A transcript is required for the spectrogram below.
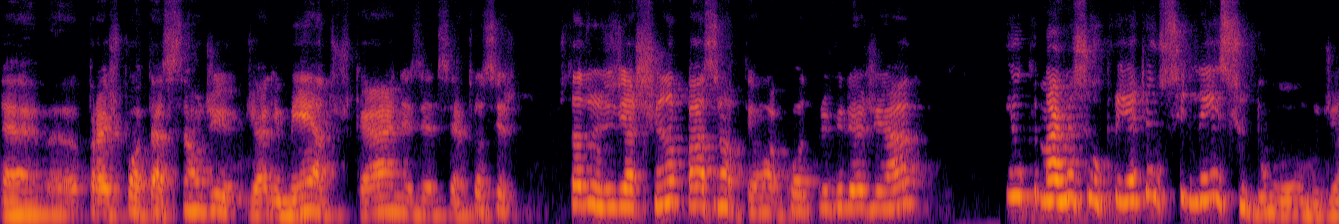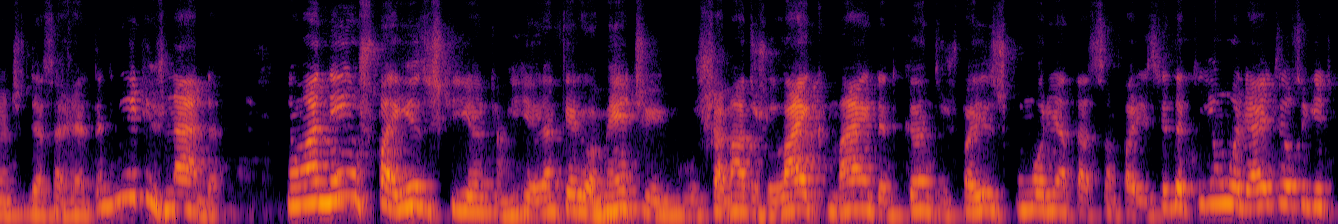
É, para exportação de, de alimentos, carnes, etc. Ou seja, os Estados Unidos e a China passam a ter um acordo privilegiado e o que mais me surpreende é o silêncio do mundo diante dessa regra. Ninguém diz nada. Não há nem os países que, anteriormente, os chamados like-minded countries, países com uma orientação parecida, que iam olhar e dizer o seguinte:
